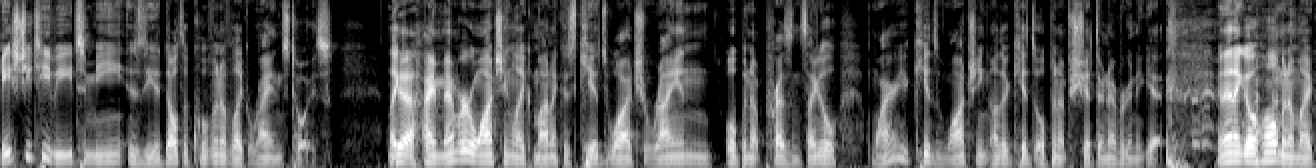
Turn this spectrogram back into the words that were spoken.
HGTV to me is the adult equivalent of like Ryan's Toys. Like Yeah. I remember watching like Monica's kids watch Ryan open up presents. I go, why are your kids watching other kids open up shit they're never gonna get? And then I go home and I'm like,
